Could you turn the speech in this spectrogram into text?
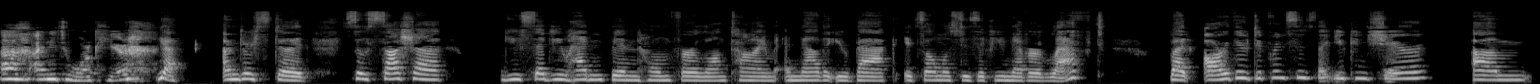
uh, I need to work here. Yeah, understood. So Sasha, you said you hadn't been home for a long time and now that you're back, it's almost as if you never left. But are there differences that you can share? Um,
